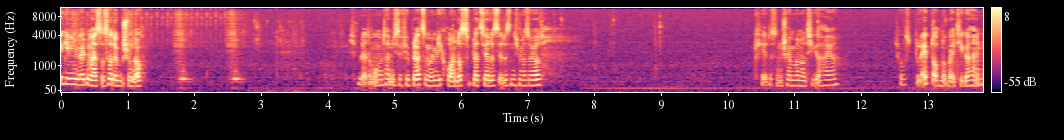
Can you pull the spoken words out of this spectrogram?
Klicke wie ein Weltmeister, das hört ihr bestimmt auch. Ich habe leider momentan nicht so viel Platz, um mein Mikro anders zu platzieren, dass ihr das nicht mehr so hört. Okay, das sind scheinbar nur Tigerhaie. Ich hoffe, es bleibt auch nur bei Tigerhaien.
